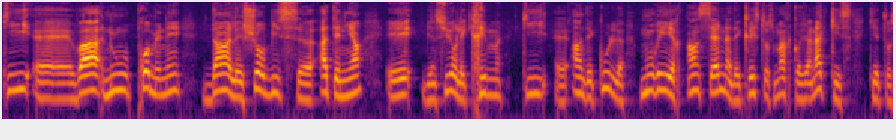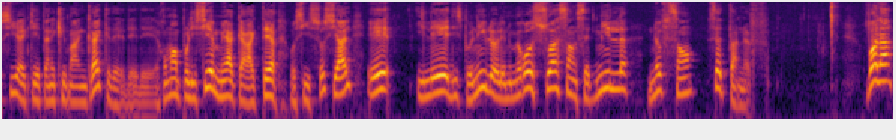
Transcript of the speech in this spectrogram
qui va nous promener dans les showbiz athéniens et bien sûr les crimes qui euh, en découle Mourir en scène de Christos Markojanakis, qui est aussi euh, qui est un écrivain grec, des, romans policiers, mais à caractère aussi social, et il est disponible le numéro 67 979. Voilà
